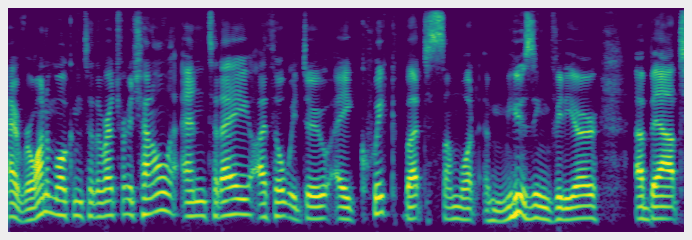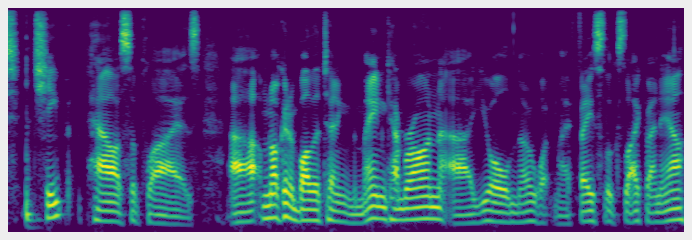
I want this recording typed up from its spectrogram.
Hey everyone and welcome to the Retro Channel. And today I thought we'd do a quick but somewhat amusing video about cheap power supplies. Uh, I'm not going to bother turning the main camera on, uh, you all know what my face looks like by now,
